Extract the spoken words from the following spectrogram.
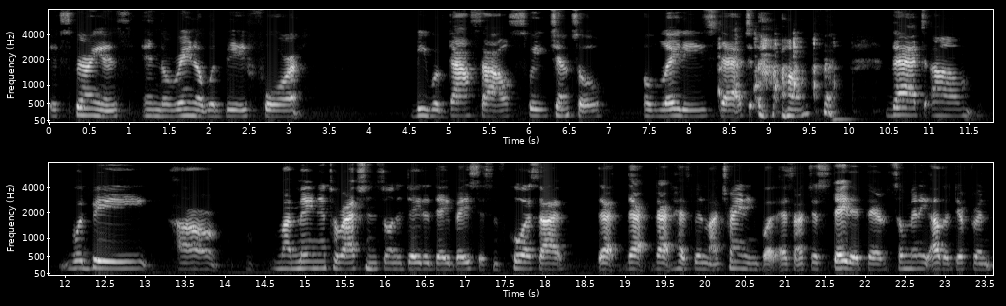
experience in the arena would be for be with docile, sweet, gentle old ladies that um, that um, would be our, my main interactions on a day to day basis. Of course, I that that that has been my training, but as I just stated, there are so many other different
